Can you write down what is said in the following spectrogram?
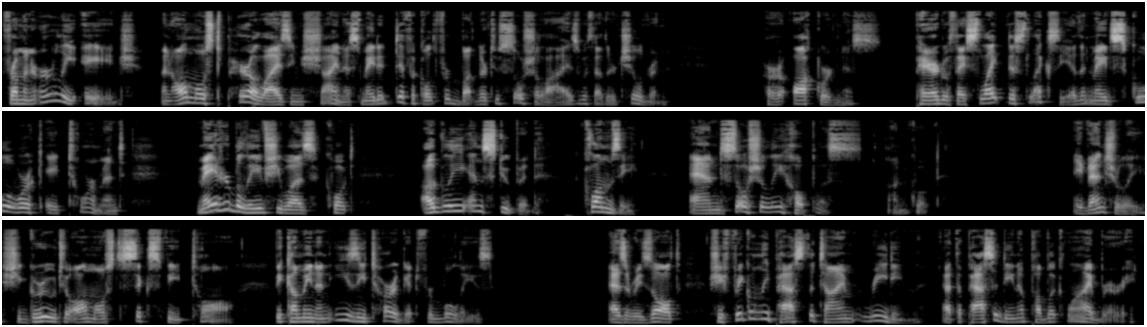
From an early age, an almost paralyzing shyness made it difficult for Butler to socialize with other children. Her awkwardness, paired with a slight dyslexia that made schoolwork a torment, made her believe she was, quote, ugly and stupid, clumsy, and socially hopeless. Unquote. Eventually, she grew to almost six feet tall, becoming an easy target for bullies. As a result, she frequently passed the time reading at the Pasadena Public Library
